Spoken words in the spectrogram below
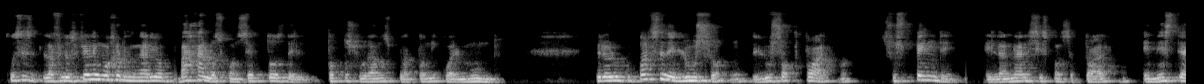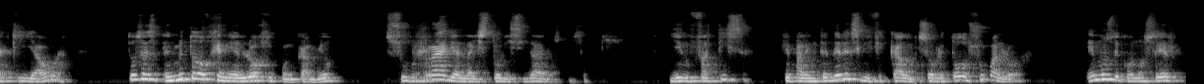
Entonces, la filosofía del lenguaje ordinario baja los conceptos del topos uranos platónico al mundo pero al ocuparse del uso, del uso actual, suspende el análisis conceptual en este aquí y ahora. Entonces, el método genealógico, en cambio, subraya la historicidad de los conceptos y enfatiza que para entender el significado y sobre todo su valor, hemos de conocer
